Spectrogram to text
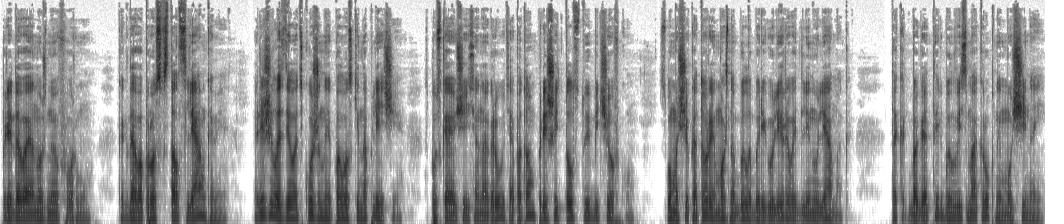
придавая нужную форму. Когда вопрос встал с лямками, решила сделать кожаные полоски на плечи, спускающиеся на грудь, а потом пришить толстую бечевку, с помощью которой можно было бы регулировать длину лямок. Так как богатырь был весьма крупным мужчиной,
